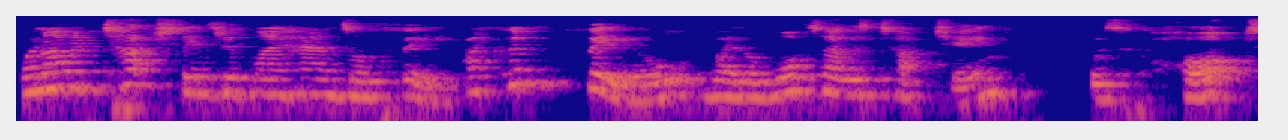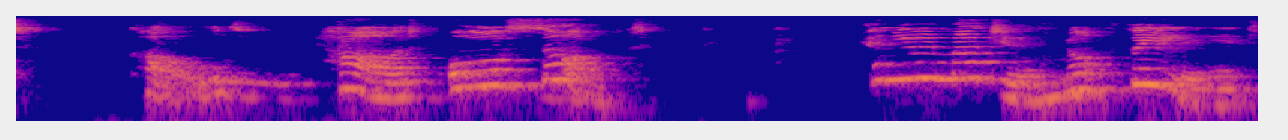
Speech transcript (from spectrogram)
When I would touch things with my hands or feet, I couldn't feel whether what I was touching was hot, cold, hard, or soft. Can you imagine not feeling it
